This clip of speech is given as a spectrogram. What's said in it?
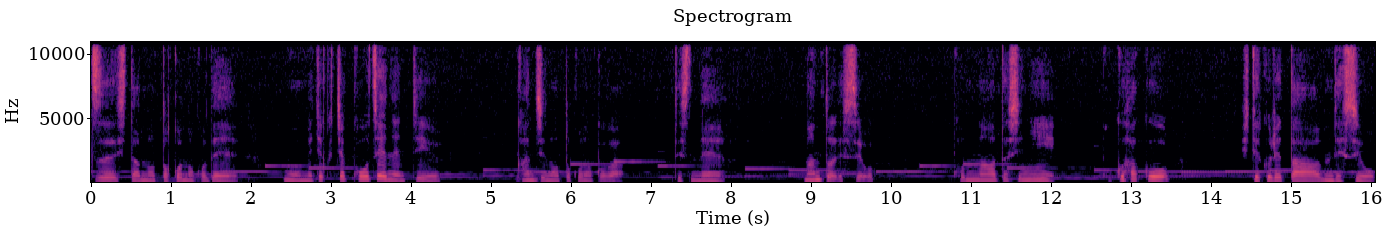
つ下の男の子でもうめちゃくちゃ好青年っていう感じの男の子がですねなんとですよこんな私に告白をしてくれたんですよ。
